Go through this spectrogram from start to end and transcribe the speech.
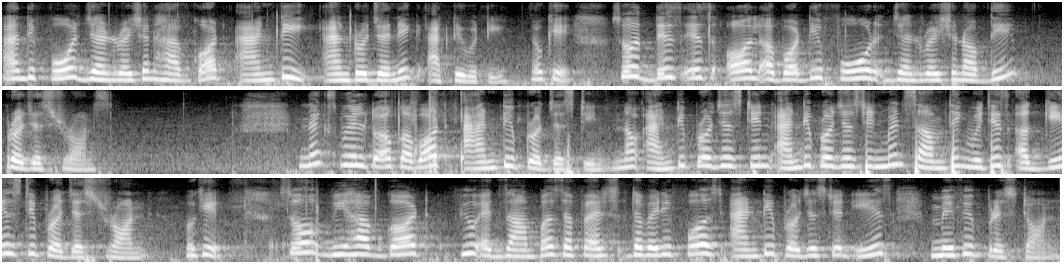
And the fourth generation have got anti-androgenic activity. Okay. So this is all about the four generation of the progesterones next we'll talk about anti-progestin. Now anti-progestin anti-progestin means something which is against the progesterone. Okay. So we have got few examples. The first the very first anti-progestin is mifepristone.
